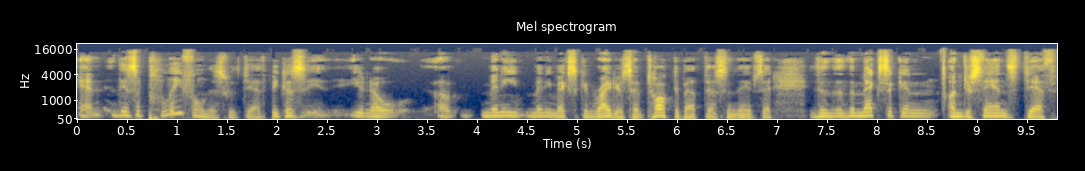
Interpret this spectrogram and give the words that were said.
and there's a playfulness with death because you know. Uh, many many Mexican writers have talked about this, and they've said the, the the Mexican understands death,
